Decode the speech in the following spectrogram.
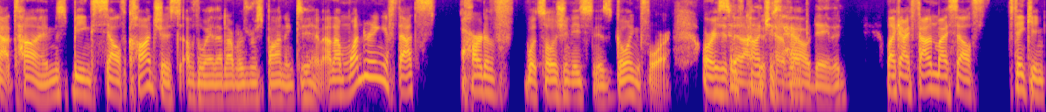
at times being self conscious of the way that I was responding to him. And I'm wondering if that's part of what Solzhenitsyn is going for. Or is it just self-conscious kind of how like- david like I found myself thinking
